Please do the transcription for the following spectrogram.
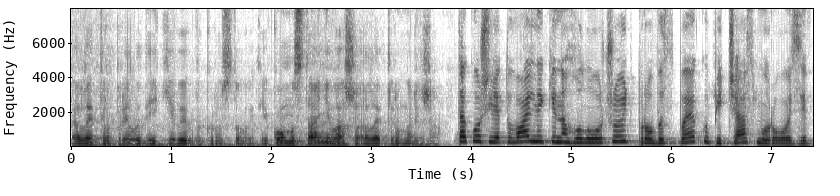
електроприлади, які ви використовуєте. В якому стані ваша електромережа? Також рятувальники наголошують про безпеку під час морозів.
